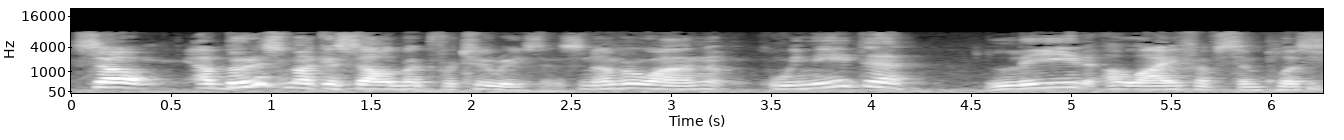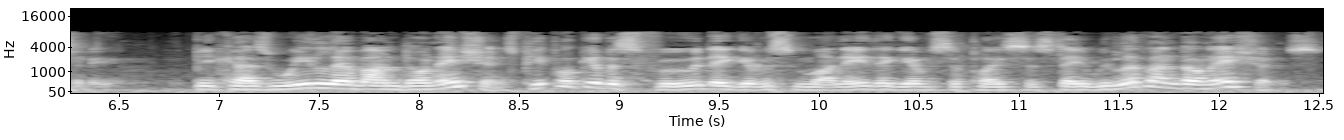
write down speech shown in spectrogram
so, a Buddhist monk is celibate for two reasons. Number one, we need to lead a life of simplicity because we live on donations. People give us food, they give us money, they give us a place to stay. We live on donations.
